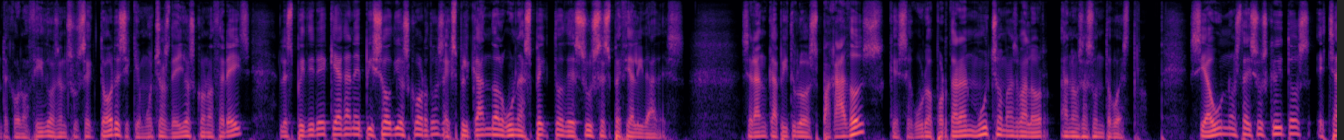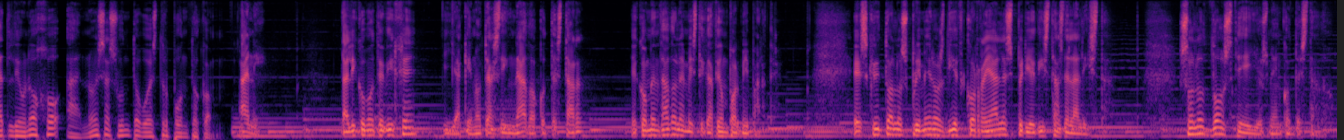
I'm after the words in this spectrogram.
reconocidos en sus sectores y que muchos de ellos conoceréis, les pediré que hagan episodios cortos explicando algún aspecto de sus especialidades. Serán capítulos pagados que seguro aportarán mucho más valor a No es Asunto Vuestro. Si aún no estáis suscritos, echadle un ojo a noesasuntovuestro.com. Ani, tal y como te dije, y ya que no te has dignado a contestar, he comenzado la investigación por mi parte. He escrito a los primeros 10 correales periodistas de la lista. Solo dos de ellos me han contestado.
